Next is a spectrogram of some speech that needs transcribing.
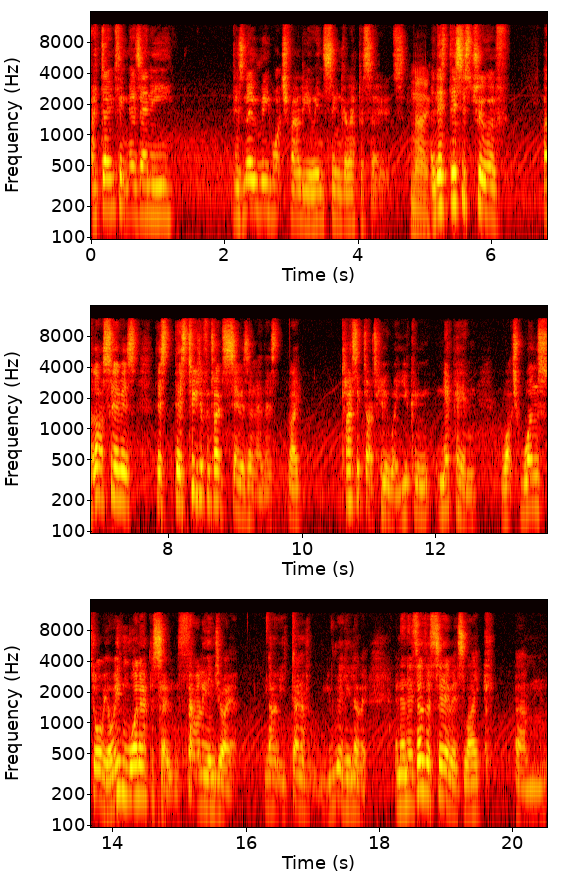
I don't think there's any. There's no rewatch value in single episodes, no, and this this is true of a lot of series. There's there's two different types of series, isn't there? There's like classic Doctor Who, where you can nip in, watch one story or even one episode and thoroughly enjoy it. No, you don't have. You really love it. And then there's other series like, um,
